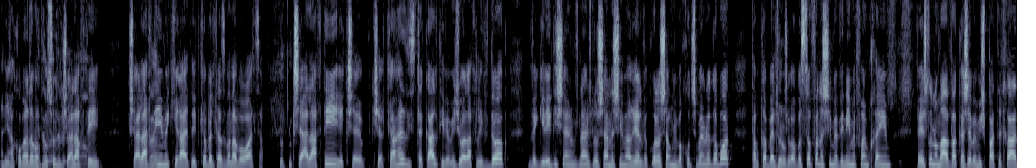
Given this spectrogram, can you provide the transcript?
אני רק אומר דבר פשוט, כשהלכתי... כשהלכתי, היא מכירה, היית תקבל את ההזמנה בוואטסאפ. כשהלכתי, כש- כשככה הסתכלתי ומישהו הלך לבדוק, וגיליתי שהם שניים, שלושה אנשים מאריאל וכל השאר מבחוץ שבאים לגבות, אתה מקבל את. התשובה. בסוף אנשים מבינים איפה הם חיים, ויש לנו מאבק קשה במשפט אחד,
